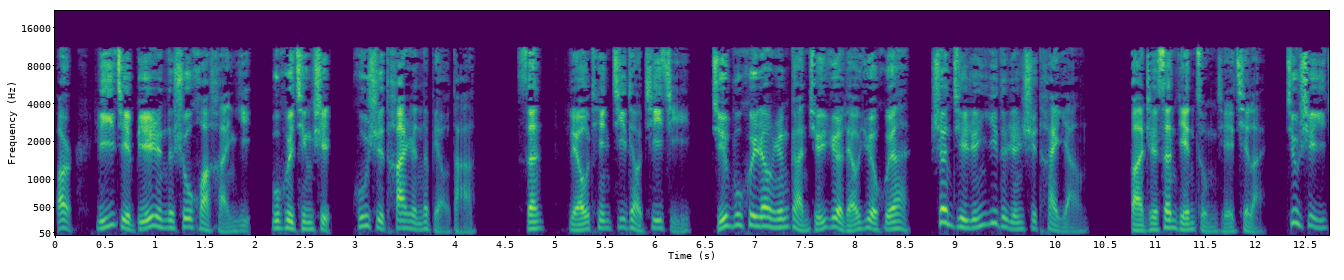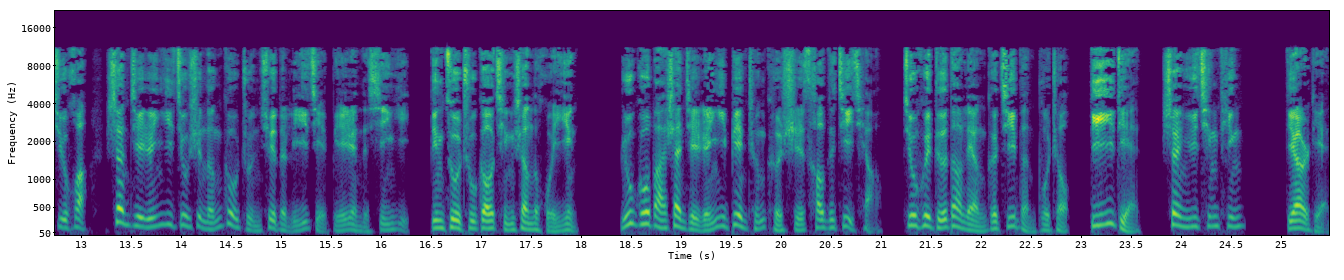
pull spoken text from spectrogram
二、理解别人的说话含义，不会轻视、忽视他人的表达；三、聊天基调积极，绝不会让人感觉越聊越灰暗。善解人意的人是太阳。把这三点总结起来。就是一句话，善解人意就是能够准确的理解别人的心意，并做出高情商的回应。如果把善解人意变成可实操的技巧，就会得到两个基本步骤：第一点，善于倾听；第二点，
